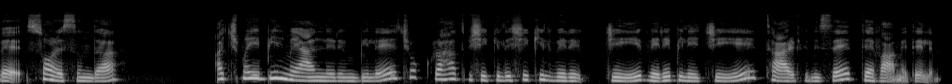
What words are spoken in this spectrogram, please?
Ve sonrasında Açmayı bilmeyenlerin bile çok rahat bir şekilde şekil vereceği, verebileceği tarifimize devam edelim.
